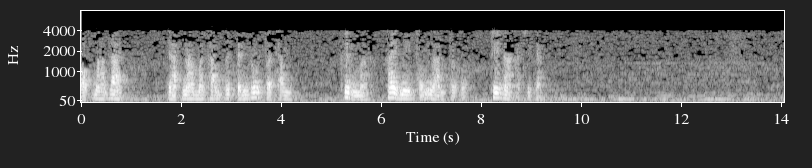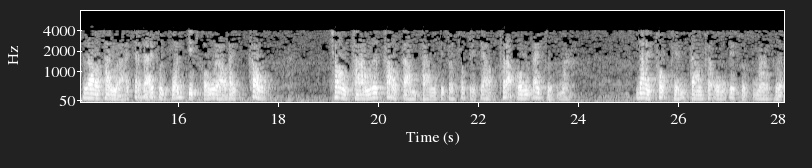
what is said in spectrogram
ออกมาได้ จากนามธรรมให้เป็นรูปธรรมขึ้นมาให้มีผลงานประกอบที่น่าอัศจรรย์เราทั้งหลายจะได้ฝึกฝนจิตของเราให้เข้า ช่องทางหรือเข้าตามทางที่พระพุทธเจ้า พระองค์ได้ฝึกมา ได้พบเห็นตามพระองค์ที่ฝึกมาเกิด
